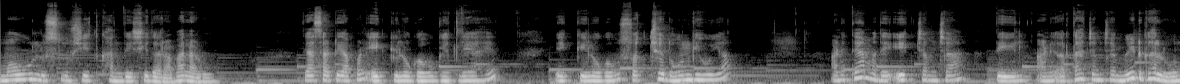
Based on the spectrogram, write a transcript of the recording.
मऊ लुसलुशीत खानदेशी दराबा लाडू. त्यासाठी आपण एक किलो गहू घेतले आहेत एक किलो गहू स्वच्छ धुवून घेऊया. आणि त्यामध्ये एक चमचा तेल आणि अर्धा चमचा मीठ घालून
